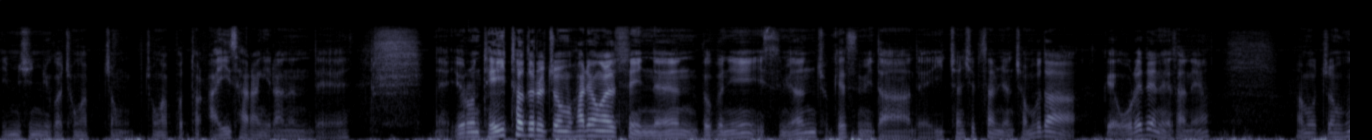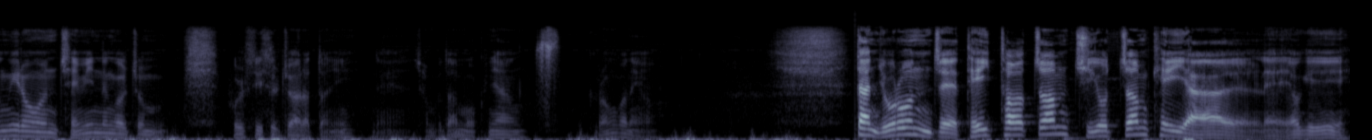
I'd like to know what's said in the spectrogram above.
임신 육아 종합 정, 종합 포털 아이사랑이라는데 네, 이런 데이터들을 좀 활용할 수 있는 부분이 있으면 좋겠습니다. 네, 2013년 전부 다 꽤 오래된 회사네요. 아, 뭐좀 흥미로운 재미있는 걸 좀 볼 수 있을 줄 알았더니 네, 전부 다 뭐 그냥 그런 거네요. 일단 요런 이제 데이터.go.kr 네, 여기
